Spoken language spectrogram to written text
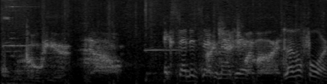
Go here, now. Extended sniper mag changed here. my mind. Level 4.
